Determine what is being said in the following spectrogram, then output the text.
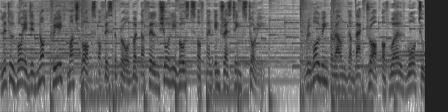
Little Boy did not create much box office uproar but the film surely boasts of an interesting story. Revolving around the backdrop of World War II,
